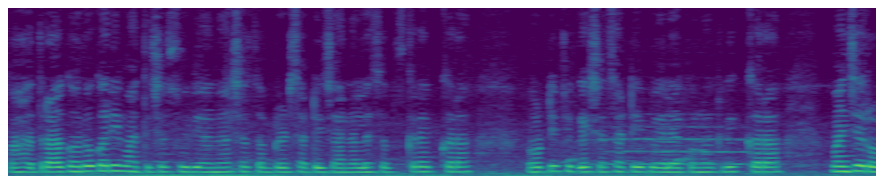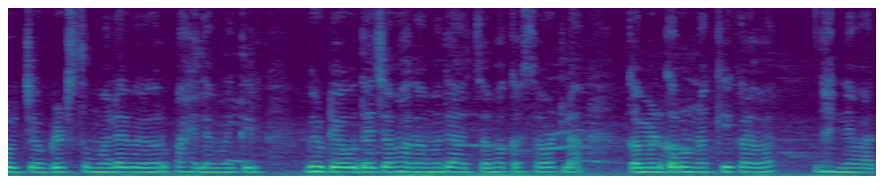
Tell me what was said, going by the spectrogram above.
पाहत राहा घरोघरी मातीच्या चुली आणि अशाच अपडेटसाठी चॅनलला सबस्क्राईब करा. नोटिफिकेशनसाठी बेल आयकॉनवर क्लिक करा. म्हणजे रोजचे अपडेट्स तुम्हाला वेळेवर पाहायला मिळतील. भेटूया उद्याच्या भागामध्ये. आजचा भाग कसा वाटला? कमेंट करून नक्की कळवा. धन्यवाद.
